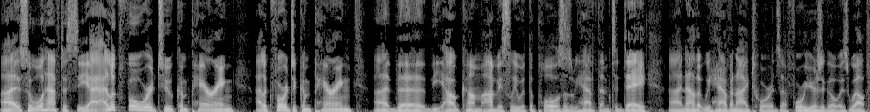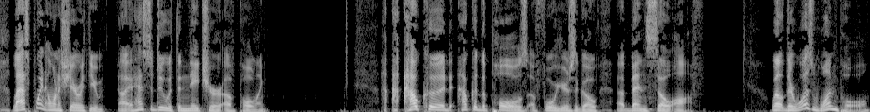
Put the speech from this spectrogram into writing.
Uh, so we'll have to see. I, I, look forward to comparing. I look forward to comparing uh, the the outcome, obviously, with the polls as we have them today. Uh, now that we have an eye towards uh, four years ago as well. Last point I want to share with you. Uh, it has to do with the nature of polling. H- how could how could the polls of four years ago uh, been so off? Well, there was one poll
